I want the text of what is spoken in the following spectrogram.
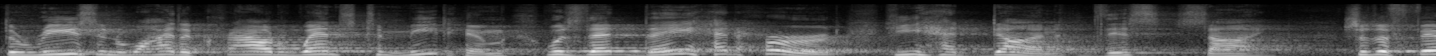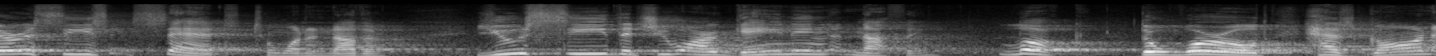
The reason why the crowd went to meet him was that they had heard he had done this sign. So the Pharisees said to one another, You see that you are gaining nothing. Look, the world has gone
